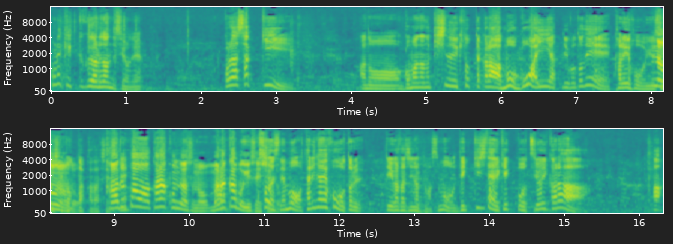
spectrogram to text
これ結局あれなんですよね。これはさっき、あのー、5マナの騎士の雪取ったから、もう5はいいやっていうことで、軽い方を優先して取った形ですね。カードパワーから今度はそのマナカーブを優先してそうですね、もう足りない方を取るっていう形になってます。もうデッキ自体は結構強いから、あ、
